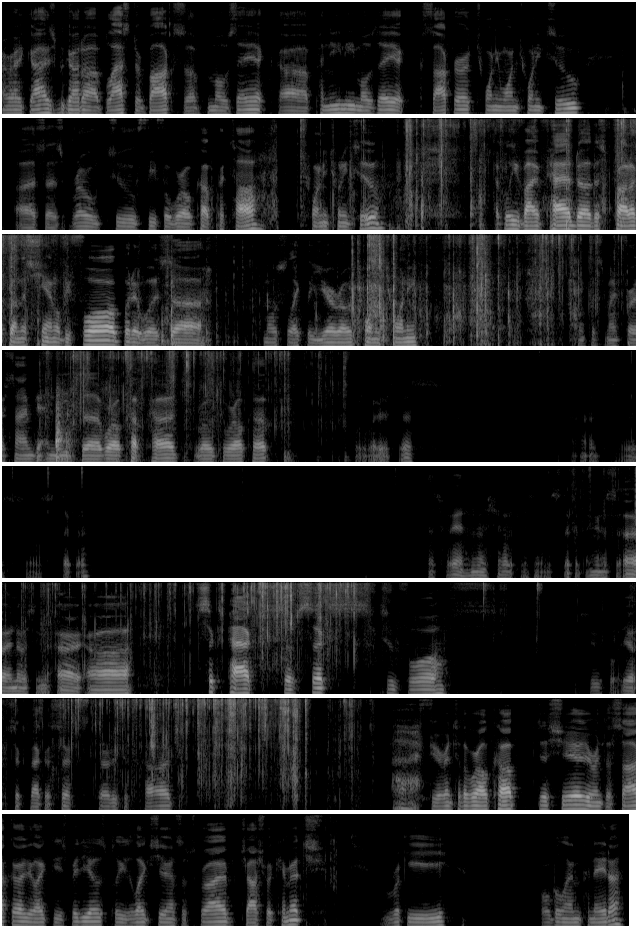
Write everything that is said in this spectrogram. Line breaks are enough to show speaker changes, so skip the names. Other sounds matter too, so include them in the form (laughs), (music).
Alright guys, we got a blaster box of Mosaic, uh, Panini Mosaic Soccer 21-22. Uh, it says Road to FIFA World Cup Qatar 2022. I believe I've had uh, this product on this channel before, but it was uh, most likely Euro 2020 think this is my first time getting these uh, World Cup cards. Road to World Cup. What is this? Uh, this is a little sticker. That's weird. I'm not sure what this little sticker thing is. Alright, I've never seen that. Alright, uh, six packs of six, two, four, two, four, yeah, six pack of six, 36 cards. Uh, if you're into the World Cup this year, you're into soccer, you like these videos, please like, share, and subscribe. Joshua Kimmich, rookie Orbelín Pineda,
